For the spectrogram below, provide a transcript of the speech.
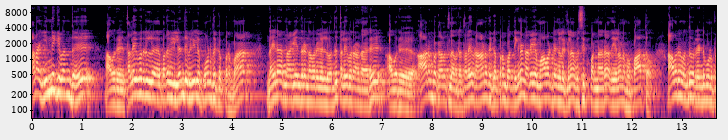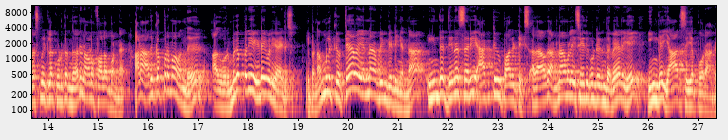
ஆனால் இன்றைக்கி வந்து அவர் தலைவர்கள் பதவியிலேருந்து வெளியில் போனதுக்கப்புறமா நயினார் நாகேந்திரன் அவர்கள் வந்து தலைவரானார். அவர் ஆரம்ப காலத்தில் அவர் தலைவர் ஆனதுக்கப்புறம் பார்த்தீங்கன்னா நிறைய மாவட்டங்களுக்கெல்லாம் விசிட் பண்ணார். அதையெல்லாம் நம்ம பார்த்தோம். அவரும் வந்து ஒரு ரெண்டு மூணு ப்ரெஸ் மீட்லாம் கொடுத்துருந்தாரு. நானும் ஃபாலோ பண்ணேன். ஆனால் அதுக்கப்புறமா வந்து அது ஒரு மிகப்பெரிய இடைவெளி ஆயிடுச்சு. இப்போ நம்மளுக்கு தேவை என்ன அப்படின்னு கேட்டிங்கன்னா இந்த தினசரி ஆக்டிவ் பாலிட்டிக்ஸ் அதாவது அண்ணாமலை செய்து கொண்டிருந்த வேலையை இங்கே யார் செய்ய போகிறாங்க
